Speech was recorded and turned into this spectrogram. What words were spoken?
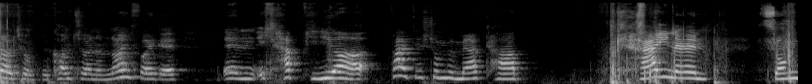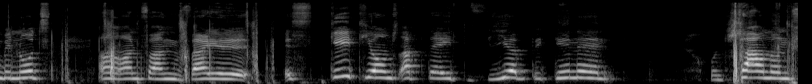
Leute und willkommen zu einer neuen Folge. Ähm, ich habe hier, falls ihr schon bemerkt habt, keinen Song benutzt am Anfang, weil es geht hier ums Update. Wir beginnen und schauen uns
